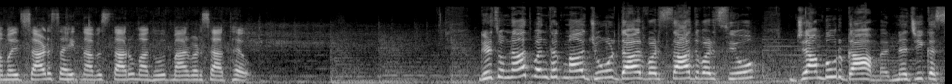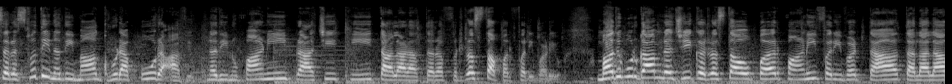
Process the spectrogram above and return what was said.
અમલસાડ સહિતના વિસ્તારોમાં ધોધમાર વરસાદ થયો. ગીર સોમનાથ પંથકમાં જોરદાર વરસાદ વરસ્યો. જાંબુર ગામ નજીક સરસ્વતી નદીમાં ઘોડાપૂર આવ્યું. નદીનું પાણી પ્રાચીથી તાલાળા તરફ રસ્તા પર ફરી વળ્યું. મધુપુર ગામ નજીક રસ્તાઓ પર પાણી ફરી વળતા તલાલા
